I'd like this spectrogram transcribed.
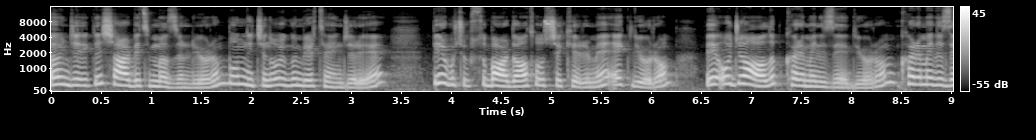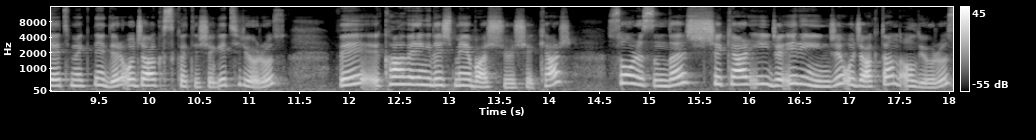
Öncelikle şerbetimi hazırlıyorum. Bunun için uygun bir tencereye 1,5 su bardağı toz şekerimi ekliyorum ve ocağa alıp karamelize ediyorum. Karamelize etmek nedir? Ocağı kısık ateşe getiriyoruz ve kahverengileşmeye başlıyor şeker. Sonrasında şeker iyice eriyince ocaktan alıyoruz.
